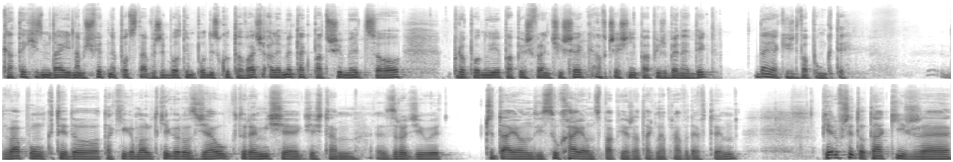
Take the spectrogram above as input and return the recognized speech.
Katechizm daje nam świetne podstawy, żeby o tym podyskutować, ale my tak patrzymy, co proponuje papież Franciszek, a wcześniej papież Benedykt. Daj jakieś dwa punkty. Dwa punkty do takiego malutkiego rozdziału, które mi się gdzieś tam zrodziły, czytając i słuchając papieża tak naprawdę w tym. Pierwszy to taki, że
